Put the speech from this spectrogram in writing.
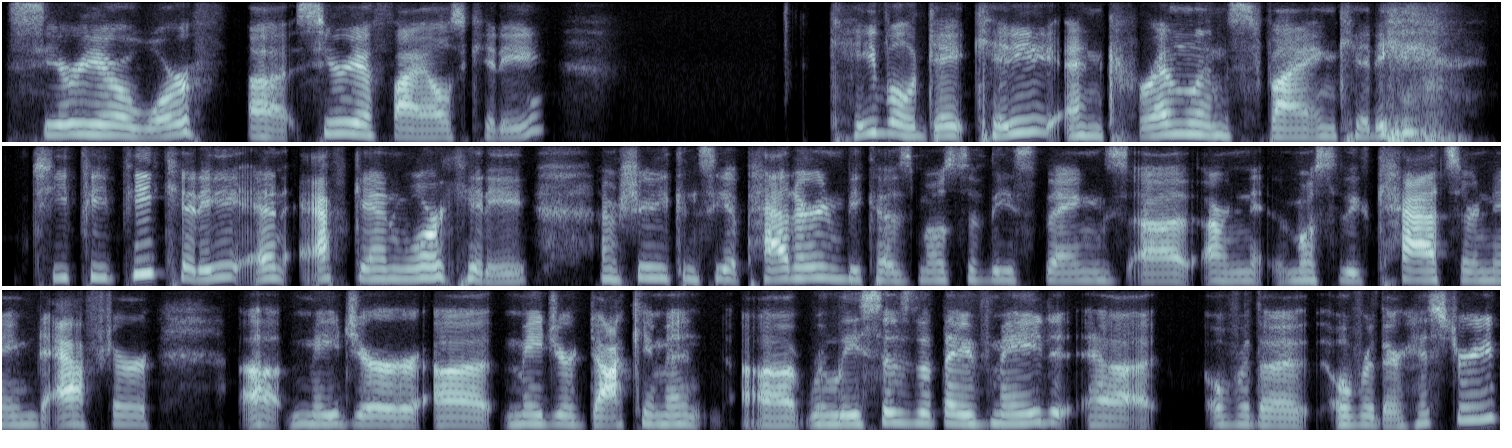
Syria war uh, Syria files kitty. Cablegate kitty and Kremlin spying kitty. TPP kitty and Afghan war kitty. I'm sure you can see a pattern because most of these things uh, are most of these cats are named after uh, major uh, major document uh, releases that they've made uh, over the over their history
